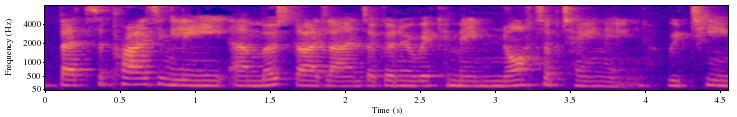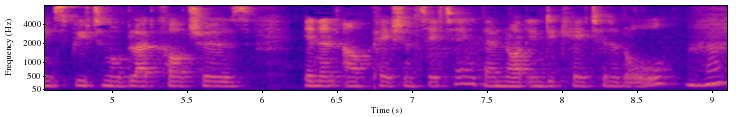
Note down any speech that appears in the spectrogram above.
But surprisingly, um, most guidelines are going to recommend not obtaining routine sputum or blood cultures in an outpatient setting. They're not indicated at all. Mm-hmm.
